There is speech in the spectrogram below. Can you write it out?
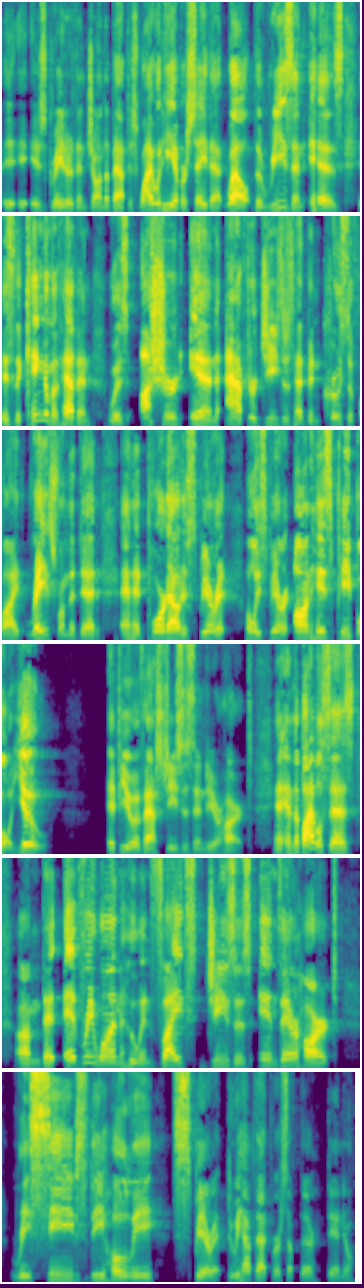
is greater than John the Baptist. Why would he ever say that? Well, the reason is is the kingdom of heaven was ushered in after Jesus had been crucified, raised from the dead, and had poured out his Spirit, Holy Spirit, on his people, you, if you have asked Jesus into your heart. And, and the Bible says um, that everyone who invites Jesus in their heart receives the Holy Spirit. Do we have that verse up there, Daniel?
